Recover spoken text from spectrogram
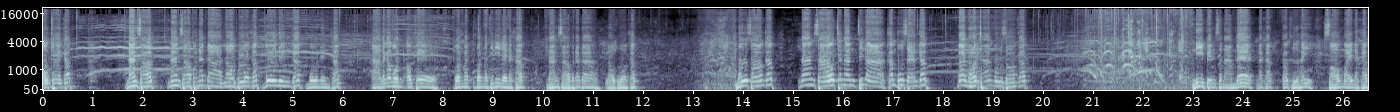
โอเคครับ นางสาวนางสาวปนัดดาเหล่าบัวครับหมู่หนึ่งครับหมู่หนึ่งครับอ่าแล้วก็วนโอเควนมาวนมาที่นี่เลยนะครับ นางสาวปนัดดาเหล่าบัวครับหมู่สองครับ นางสาวชนันทิดาคำภูแสนครับ บ้านหนองช้างหมู่สองครับ นี่เป็นสนามแรกนะครับ ก็คือให้ซ้อมไว้นะครับ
